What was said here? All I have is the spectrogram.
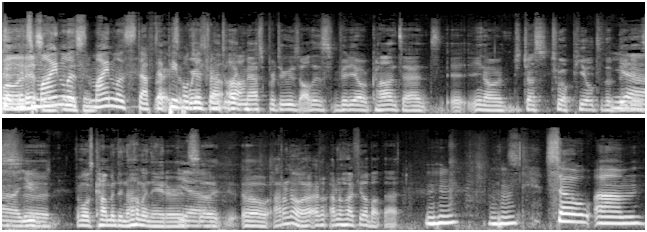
Well, it it's isn't, it mindless isn't. mindless stuff that Right, people when just you're go, trying to like oh. mass produce all this video content, it, you know, just to appeal to the Yeah, biggest, you- uh, the most common denominator. It's Yeah. like, oh, I don't know. I don't, I don't know how I feel about that. Mm-hmm. Mm-hmm. So, um,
